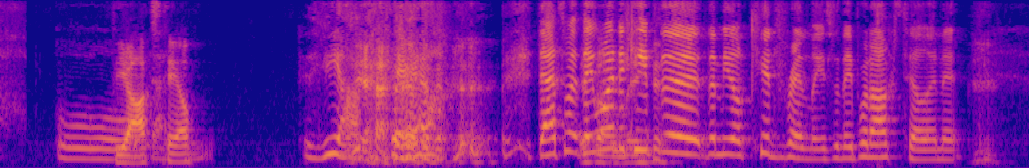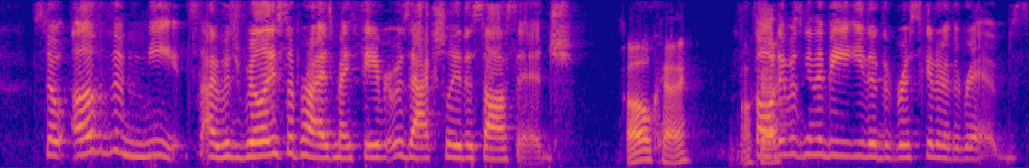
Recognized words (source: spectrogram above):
oh, The oxtail. The oxtail. That's what they If wanted to keep the, the meal kid friendly, so they put oxtail in it. So of the meats, I was really surprised. My favorite was actually the sausage. Oh, okay. Okay. Thought it was gonna be either the brisket or the ribs.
